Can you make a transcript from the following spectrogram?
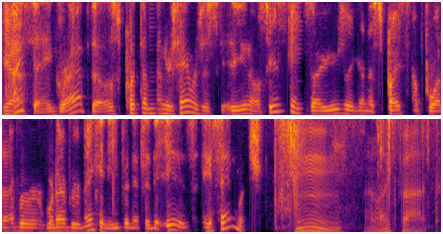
yeah. I say grab those, put them on your sandwiches. You know, seasonings are usually going to spice up whatever whatever you're making, even if it is a sandwich. Mm, I like that.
